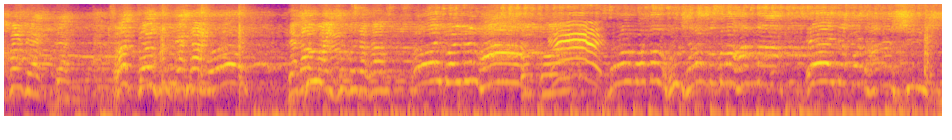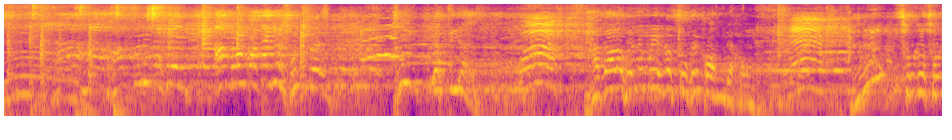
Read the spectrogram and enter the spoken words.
করে দেখ দেখ তুই দেখা দেখা। মাইসু দেখা ওই বলবেন ভাই। মোর মতন হুশার ঠিক এতিয়াই হাজার হলে মুই একটা চোখে কম দেখো। হ্যাঁ ছোট ছোট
